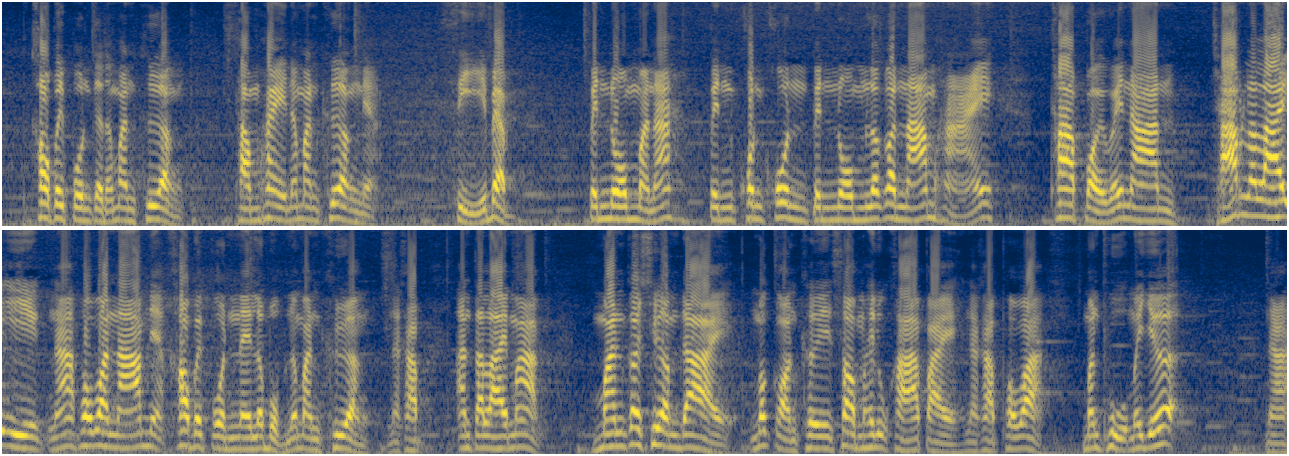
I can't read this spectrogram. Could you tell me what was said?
ำเข้าไปปนกับน้ำมันเครื่องทำให้น้ำมันเครื่องเนี่ยสีแบบเป็นนมอะนะเป็นข้นๆเป็นนมแล้วก็น้ำหาย ถ้าปล่อยไว้นานชาร์ปละลายอีกนะเพราะว่าน้ำเนี่ยเข้าไปปนในระบบน้ำมันเครื่องนะครับอันตรายมาก มันก็เชื่อมได้ เมื่อก่อนเคยซ่อมให้ลูกค้าไปนะครับ เพราะว่ามันผุมาเยอะนะ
